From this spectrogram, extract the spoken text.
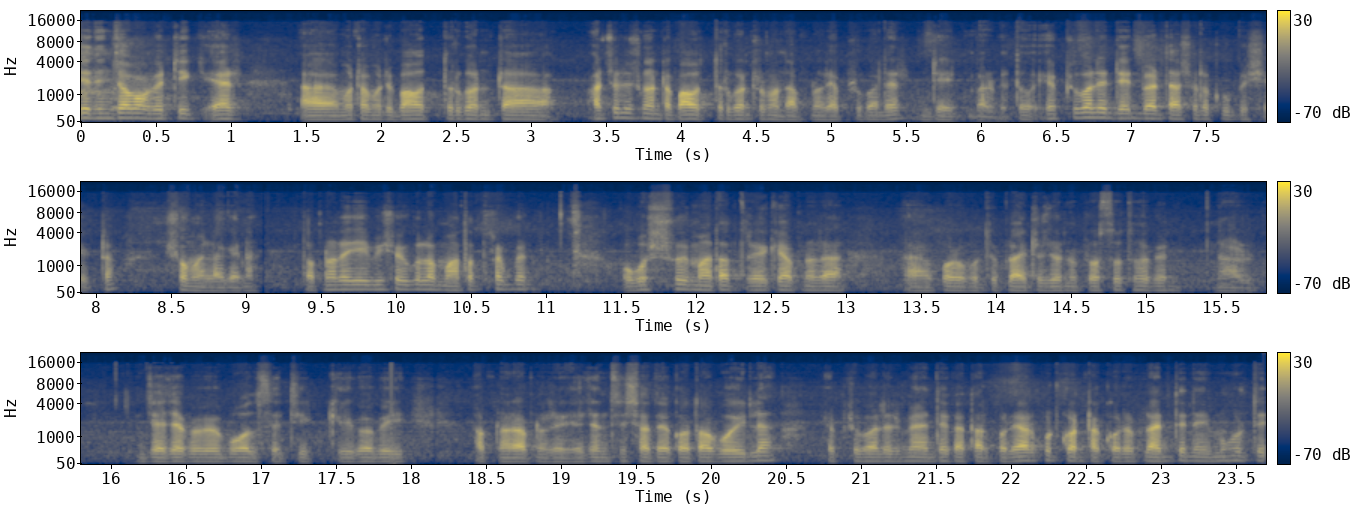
যেদিন জমা হবে ঠিক এর মোটামুটি বাহাত্তর ঘণ্টা, আটচল্লিশ ঘণ্টা, বাহাত্তর ঘণ্টার মধ্যে আপনার অ্যাপ্রুভালের ডেট বাড়বে। তো অ্যাপ্রুভালের ডেট বাড়তে আসলে খুব বেশি একটা সময় লাগে না। তো আপনারা এই বিষয়গুলো মাথাতে রাখবেন। অবশ্যই মাথাতে রেখে আপনারা পরবর্তী ফ্লাইটের জন্য প্রস্তুত হবেন। আর যে যেভাবে বলছে ঠিক এইভাবেই আপনারা আপনার এজেন্সির সাথে কথা বইলা অ্যাপ্রুভালের মেয়াদ দেখা, তারপর এয়ারপোর্ট কন্ট্যাক্ট করে ফ্লাইট দিন। এই মুহূর্তে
